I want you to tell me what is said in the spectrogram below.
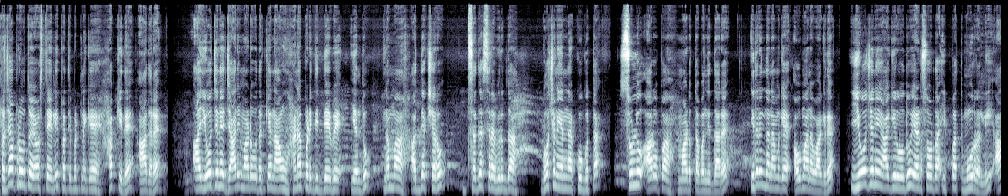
ಪ್ರಜಾಪ್ರಭುತ್ವ ವ್ಯವಸ್ಥೆಯಲ್ಲಿ ಪ್ರತಿಭಟನೆಗೆ ಹಕ್ಕಿದೆ. ಆದರೆ ಆ ಯೋಜನೆ ಜಾರಿ ಮಾಡುವುದಕ್ಕೆ ನಾವು ಹಣ ಪಡೆದಿದ್ದೇವೆ ಎಂದು ನಮ್ಮ ಅಧ್ಯಕ್ಷರು, ಸದಸ್ಯರ ವಿರುದ್ಧ ಘೋಷಣೆಯನ್ನು ಕೂಗುತ್ತಾ ಸುಳ್ಳು ಆರೋಪ ಮಾಡುತ್ತಾ ಬಂದಿದ್ದಾರೆ. ಇದರಿಂದ ನಮಗೆ ಅವಮಾನವಾಗಿದೆ. ಈ ಯೋಜನೆ ಆಗಿರುವುದು ಎರಡು ಸಾವಿರದ ಇಪ್ಪತ್ತ್ಮೂರರಲ್ಲಿ ಆ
